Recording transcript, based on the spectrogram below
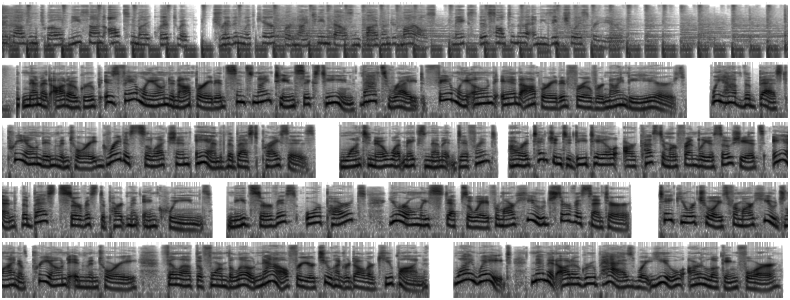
2012 Nissan Altima equipped with Driven with Care for 19,500 miles makes this Altima an easy choice for you. Nemet Auto Group is family owned and operated since 1916. That's right, family owned and operated for over 90 years. We have the best pre owned inventory, greatest selection, and the best prices. Want to know what makes Nemet different? Our attention to detail, our customer friendly associates, and the best service department in Queens. Need service or parts? You're only steps away from our huge service center. Take your choice from our huge line of pre owned inventory. Fill out the form below now for your $200 coupon. Why wait? Nemet Auto Group has what you are looking for.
